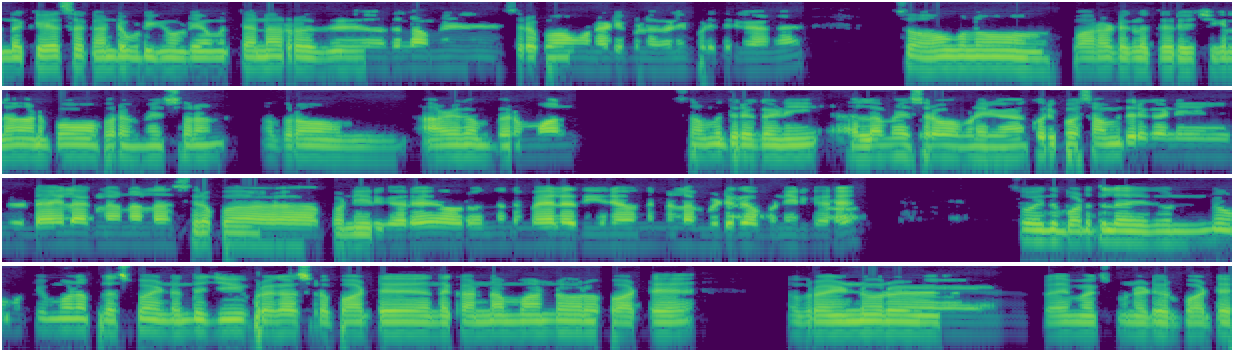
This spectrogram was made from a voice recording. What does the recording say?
இந்த கேஸை கண்டுபிடிக்க முடியாமல் திணறது அதெல்லாமே சிறப்பாக அவங்க நடிப்பில் வெளிப்படுத்தியிருக்காங்க. ஸோ அவங்களும் பாராட்டுகளை தெரிவிச்சுக்கலாம். அனுபவம் பரமேஸ்வரன் அப்புறம் அழகம் பெருமாள் சமுத்திரகனி எல்லாமே சிறப்பாக பண்ணியிருக்காங்க. குறிப்பாக சமுத்திரகனி டயலாக்லாம் நல்லா சிறப்பாக பண்ணியிருக்காரு. அவர் வந்து அந்த மேலதிகாரி வந்து நல்லா மிடுக்காக பண்ணியிருக்காரு. ஸோ இந்த படத்தில் இது இன்னும் முக்கியமான ப்ளஸ் பாயிண்ட் வந்து ஜிவி பிரகாஷோட பாட்டு அந்த கண்ணம்மான்னு ஒரு பாட்டு அப்புறம் இன்னொரு கிளைமேக்ஸ் முன்னாடி ஒரு பாட்டு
